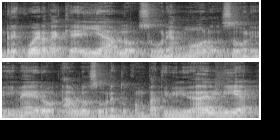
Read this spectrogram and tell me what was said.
Recuerda que ahí hablo sobre amor, sobre dinero, hablo sobre tu compatibilidad del día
